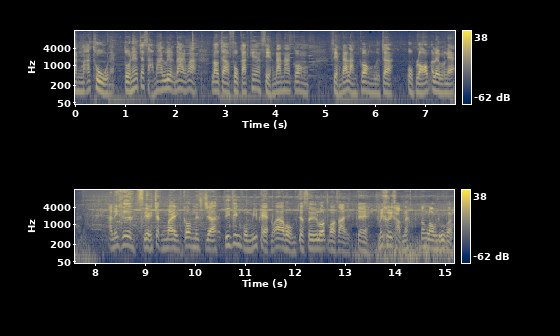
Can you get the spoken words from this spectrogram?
One Mark II เนี่ยตัวนี้จะสามารถเลือกได้ว่าเราจะโฟกัสแค่เสียงด้านหน้ากล้อง เสียงด้านหลังกล้อง หรือจะอบล้อมอะไรแบบนี้อันนี้คือเสียงจากไมค์กล้องนะจ๊ะจริง ๆ ผมมีแผนว่าผมจะซื้อรถมอไซค์แต่ไม่เคยขับนะ ต้องลองดูก่อน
